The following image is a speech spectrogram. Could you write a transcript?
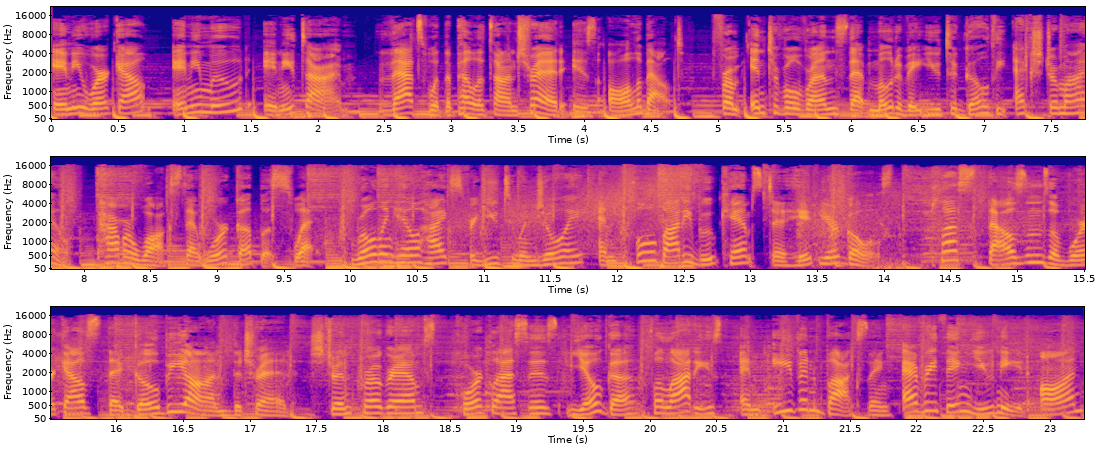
Any workout, any mood, anytime. That's what the Peloton Tread is all about. From interval runs that motivate you to go the extra mile, power walks that work up a sweat, rolling hill hikes for you to enjoy, and full body boot camps to hit your goals. Plus, thousands of workouts that go beyond the tread strength programs, core classes, yoga, Pilates, and even boxing. Everything you need on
